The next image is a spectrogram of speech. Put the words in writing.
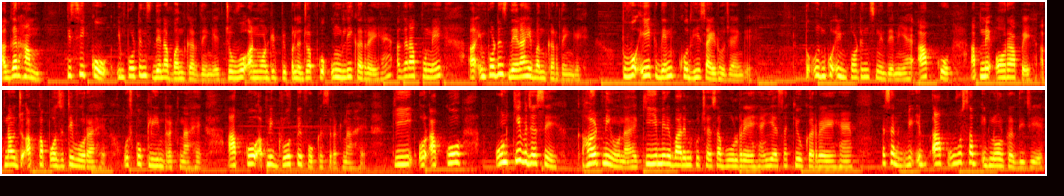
अगर हम किसी को इम्पोर्टेंस देना बंद कर देंगे, जो वो अनवांटेड पीपल हैं, जो आपको उंगली कर रहे हैं, अगर आप उन्हें इम्पोर्टेंस देना ही बंद कर देंगे तो वो एक दिन खुद ही साइड हो जाएँगे। तो उनको इम्पोर्टेंस नहीं देनी है। आपको अपने और पे, अपना जो आपका पॉजिटिव हो रहा है, उसको क्लीन रखना है। आपको अपनी ग्रोथ पे फोकस रखना है कि, और आपको उनकी वजह से हर्ट नहीं होना है कि ये मेरे बारे में कुछ ऐसा बोल रहे हैं, ये ऐसा क्यों कर रहे हैं। ऐसा आप वो सब इग्नोर कर दीजिए।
